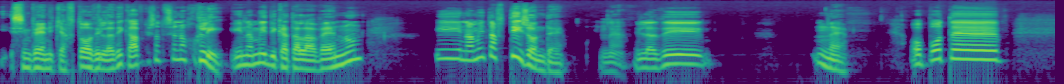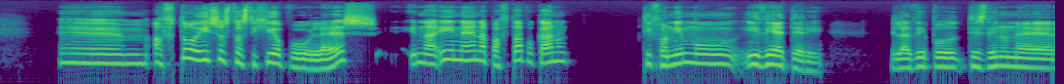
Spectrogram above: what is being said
συμβαίνει και αυτό, δηλαδή κάποιος να τους ενοχλεί ή να μην την καταλαβαίνουν ή να μην ταυτίζονται. Ναι. Δηλαδή, ναι. Οπότε, ε, αυτό ίσως το στοιχείο που λες να είναι ένα από αυτά που κάνουν τη φωνή μου ιδιαίτερη. Δηλαδή που της δίνουν ε,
